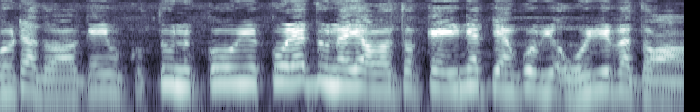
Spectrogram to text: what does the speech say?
ဘော်တက်သွားကေသူကိုကိုလည်းသူနဲ့ရောက်တော့ကေနဲ့ပြန်ကိုပြီးအဝေးပြတ်သွား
